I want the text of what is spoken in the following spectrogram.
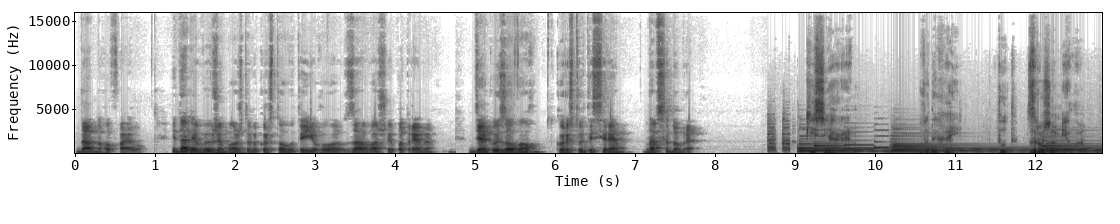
даного файлу. І далі ви вже можете використовувати його за вашої потреби. Дякую за увагу! Користуйтесь CRM, на все добре! KCRM. Видихай. Тут зрозуміло.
